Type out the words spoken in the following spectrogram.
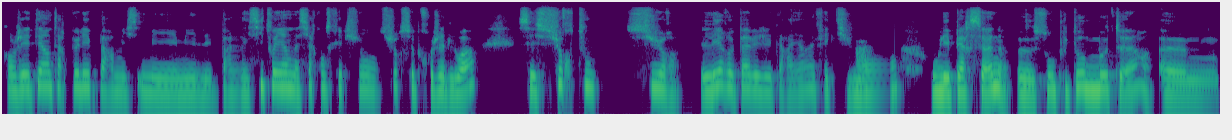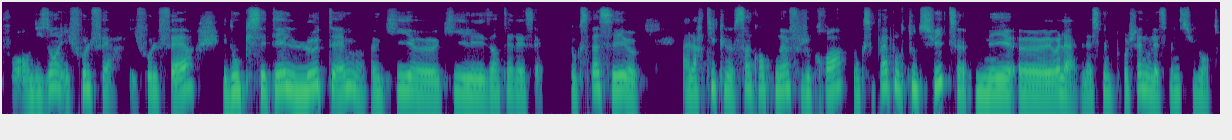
quand j'ai été interpellée par, mes, par les citoyens de ma circonscription sur ce projet de loi, c'est surtout sur les repas végétariens, effectivement, où les personnes euh, sont plutôt moteurs euh, en disant il faut le faire, il faut le faire. Et donc, c'était le thème euh, qui, les intéressait. Donc, ça, c'est à l'article 59, je crois. Donc, c'est pas pour tout de suite, mais voilà, la semaine prochaine ou la semaine suivante.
